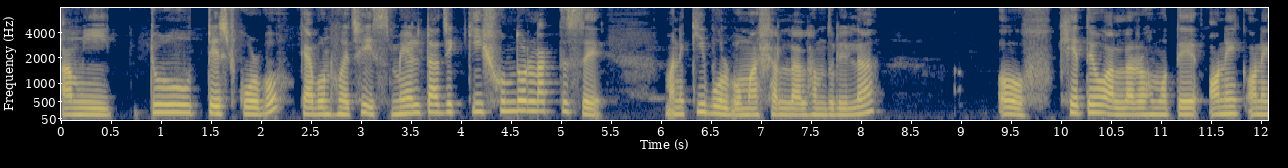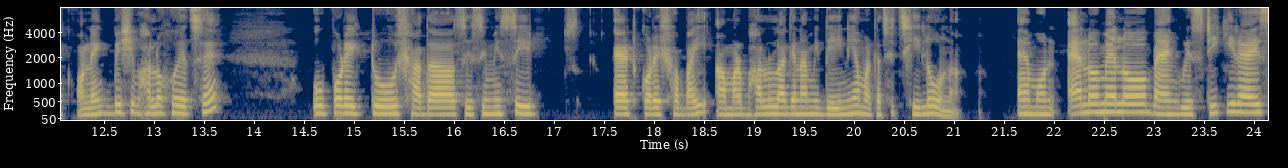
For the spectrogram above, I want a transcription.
আমি একটু টেস্ট করব, কেমন হয়েছে স্মেলটা যে কি সুন্দর লাগতেছে মানে কি বলব মাশাল্লাহ আলহামদুলিল্লাহ। ও খেতেও আল্লাহর রহমতে অনেক অনেক অনেক বেশি ভালো হয়েছে। উপরে একটু সাদা সিসিমি সিড অ্যাড করে সবাই। আমার ভালো লাগে না, আমি দেইনি, আমার কাছে ছিলও না। এমন এলোমেলো ম্যাঙ্গো স্টিকি রাইস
